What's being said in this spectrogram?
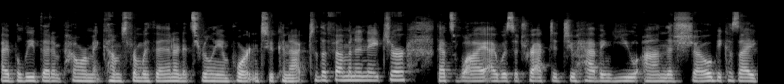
I believe that empowerment comes from within and it's really important to connect to the feminine nature. That's why I was attracted to having you on the show because I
